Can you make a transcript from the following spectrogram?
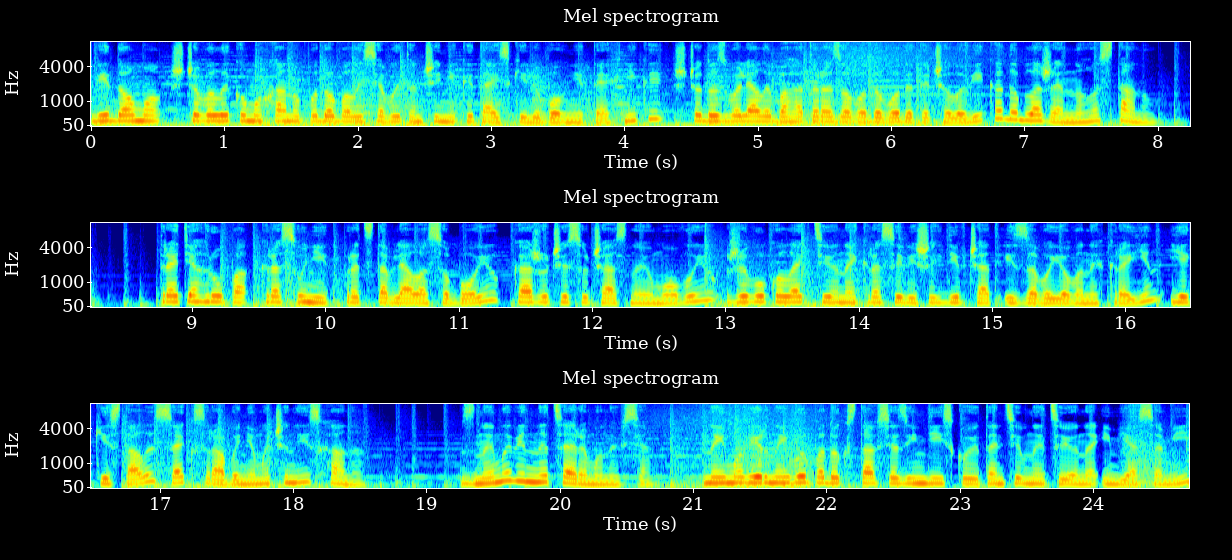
Відомо, що великому хану подобалися витончені китайські любовні техніки, що дозволяли багаторазово доводити чоловіка до блаженного стану. Третя група красуні представляла собою, кажучи сучасною мовою, живу колекцію найкрасивіших дівчат із завойованих країн, які стали секс-рабинями Чингісхана. З ними він не церемонився. Неймовірний випадок стався з індійською танцівницею на ім'я Самі,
